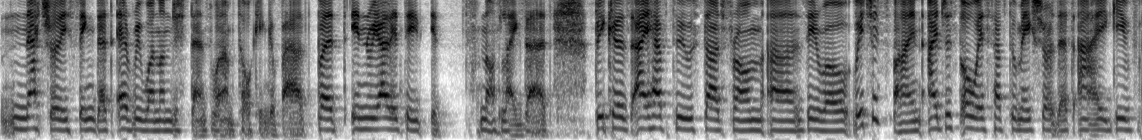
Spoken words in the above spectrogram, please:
naturally think that everyone understands what I'm talking about, but in reality, it's not like that because I have to start from uh, zero, which is fine. I just always have to make sure that I give.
